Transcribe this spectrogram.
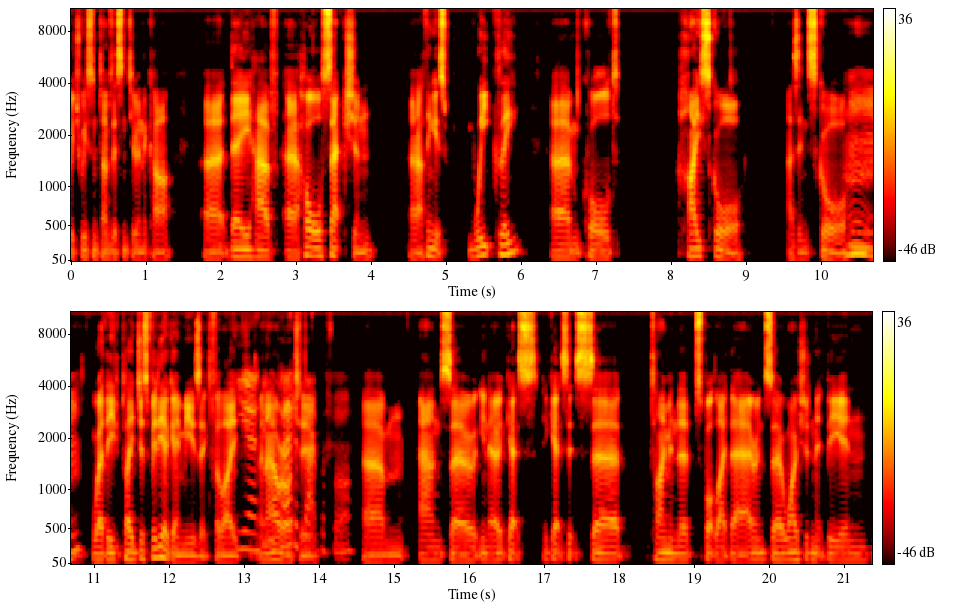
which we sometimes listen to in the car, uh, they have a whole section. Uh, I think it's weekly um, called High Score, as in score, where they play just video game music for like Yeah, an hour I've or two. of that before. Um, and so you know it gets it gets its uh, time in the spotlight there, and so why shouldn't it be in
